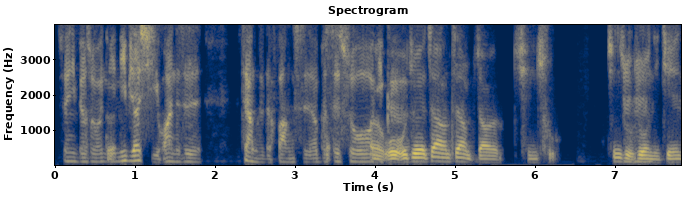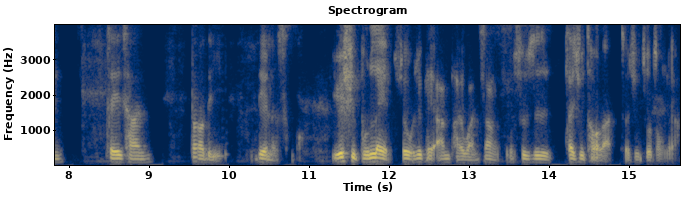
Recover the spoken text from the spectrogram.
所以你比如说你你比较喜欢的是这样子的方式，而不是说呃，我我觉得这样这样比较清楚，清楚说你今天这一餐到底练了什么。也许不累，所以我就可以安排晚上我是不是再去投篮，再去做重量。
